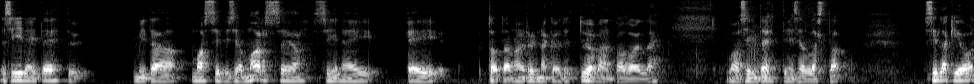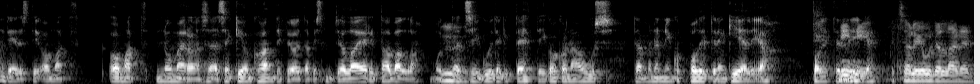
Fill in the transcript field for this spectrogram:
Ja siinä ei tehty mitään massiivisia marsseja, siinä ei, ei tota, noin rynnäköity työväentaloille, vaan siinä tehtiin sellaista, silläkin on tietysti omat, omat numeronsa ja sekin on kvantifioitavissa, mutta jollain eri tavalla, mutta mm. siinä kuitenkin tehtiin kokonaan uusi tämmöinen niin poliittinen kieli ja poliittinen Niin, liike. niin, että se oli uudenlainen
